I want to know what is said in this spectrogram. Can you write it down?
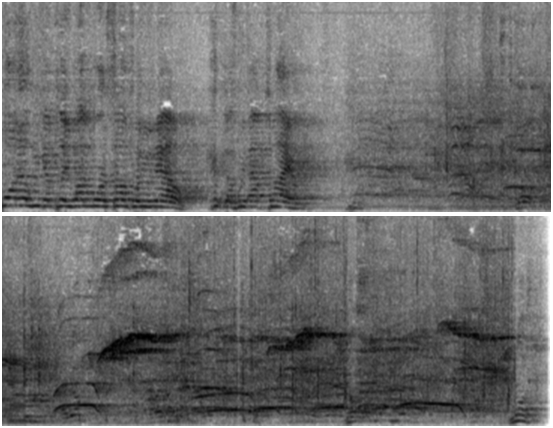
wanna, we can play one more song for you now, because we have time.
